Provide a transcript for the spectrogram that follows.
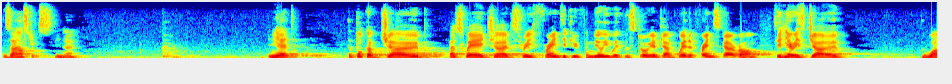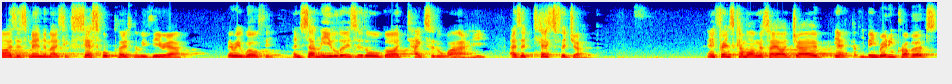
disastrous, you know. And yet, the book of Job, that's where Job's three friends, if you're familiar with the story of Job, where the friends go wrong. So here is Job, the wisest man, the most successful person of his era, very wealthy. And suddenly he loses it all. God takes it away as a test for Job. And friends come along and say, Oh, Job, you know, have you been reading Proverbs?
